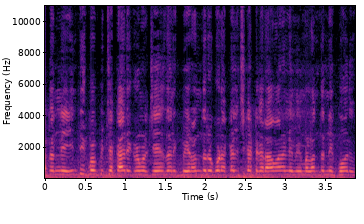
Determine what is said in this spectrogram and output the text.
అతన్ని ఇంటికి పంపించే కార్యక్రమాలు చేయడానికి మీరందరూ కూడా కలిసికట్టుగా రావాలని మిమ్మల్ని అందరినీ కోరు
